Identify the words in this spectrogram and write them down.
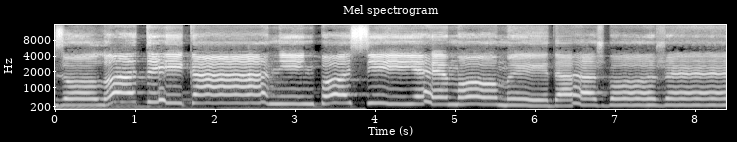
золотий камінь посіємо ми, даж Боже.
